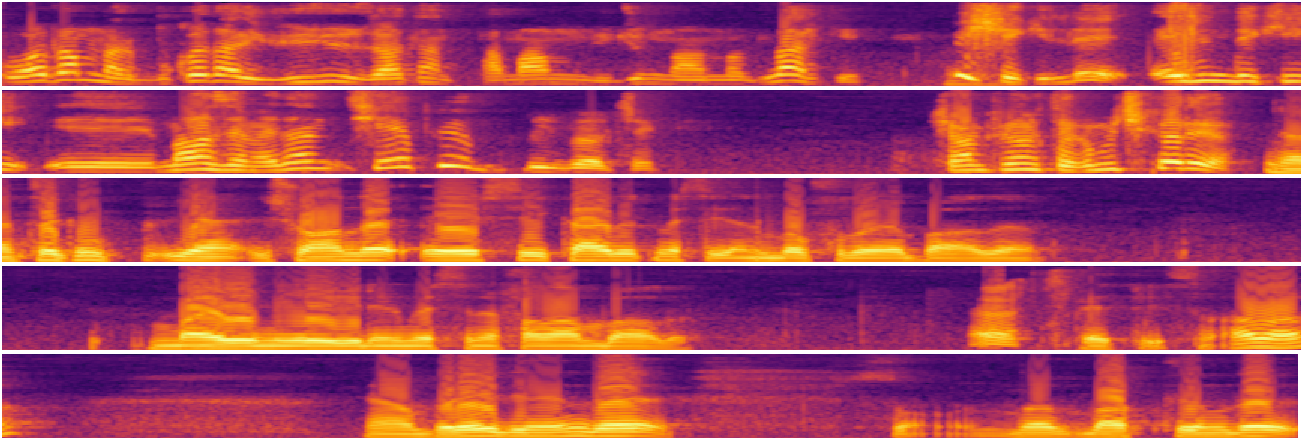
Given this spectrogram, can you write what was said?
bu adamlar bu kadar yüzü zaten tamam hücumla anladılar ki bir şekilde elindeki e, malzemeden şey yapıyor Bill Belichick. Şampiyonluk takımı çıkarıyor. Yani takım yani şu anda AFC'yi kaybetmesi yani Buffalo'ya bağlı. Miami'ye yenilmesine falan bağlı. Evet. Patriots'ın ama yani Brady'nin de sonunda baktığında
